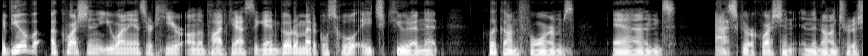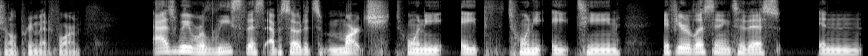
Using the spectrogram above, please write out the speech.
If you have a question that you want answered here on the podcast, again, go to medicalschoolhq.net, click on forms, and ask your question in the non traditional pre med form as we release this episode, it's March 28th, 2018. If you're listening to this in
